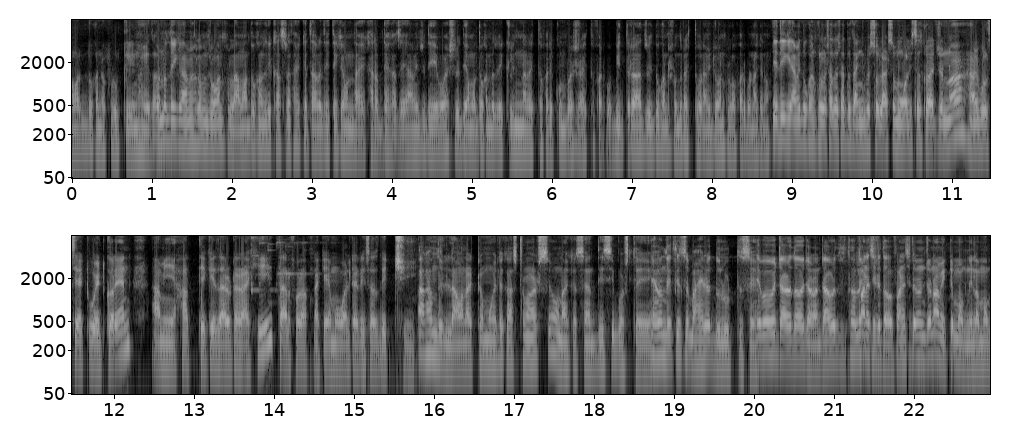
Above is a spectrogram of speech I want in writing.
আমার দোকানটা ফুল ক্লিন হয়ে যায় অন্যদিকে আমি হলাম জোয়ান ফুল আমার দোকান যদি কাঁচরা থাকে তাহলে দেখতে কেমন লাগে? খারাপ দেখা যায়। আমি যদি এই বয়সে যদি আমার দোকানটা যদি ক্লিন না রাখতে পারি কোন বয়সে রাখতে পারব? বিদ্রা যদি দোকান সুন্দর রাখতে পারি আমি জোয়ান ফুল পারব না কেন? এদিকে আমি দোকান খোলার সাথে সাথে জাঙ্গির চলে আসছে মোবাইল রিচার্জ করার জন্য। আমি বলছি একটু ওয়েট করেন আমি হাত থেকে জারোটা রাখি তারপর আপনাকে মোবাইলটা রিচার্জ দিচ্ছি। আলহামদুলিল্লাহ আমার একটা মহিলা কাস্টমার আসছে ওনাকে স্যার দিছি বসতে এখন দেখতেছে বাইরে দুল উঠতেছে। এভাবে ঝাড়ু দেওয়া জানা ঝাড়ু দিতে হলে পানি ছিটে দাও পানি ছিটানোর জন্য আমি একটু মগ নিলাম মগ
